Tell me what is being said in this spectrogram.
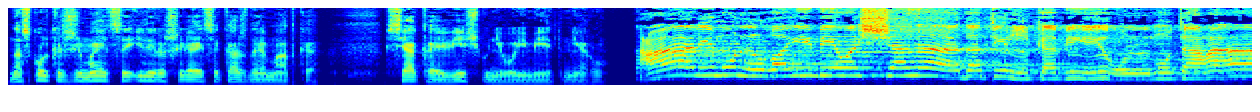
насколько сжимается или расширяется каждая матка – Всякая вещь у него имеет меру. عالم الغيب والشهادة الكبير المتعال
